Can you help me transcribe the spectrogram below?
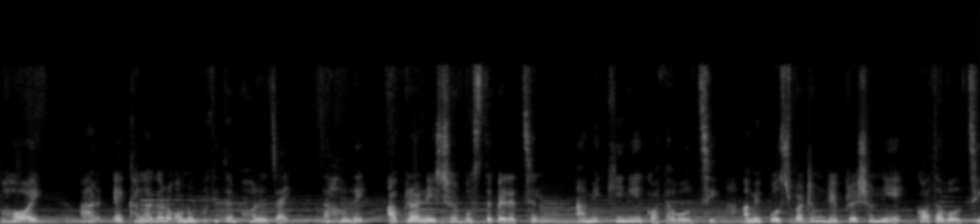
ভয় আর একা লাগার অনুভূতিতে ভরে যায়, তাহলে আপনারা নিশ্চয় বুঝতে পেরেছেন আমি কি নিয়ে কথা বলছি। আমি পোস্টপার্টাম ডিপ্রেশন নিয়ে কথা বলছি।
